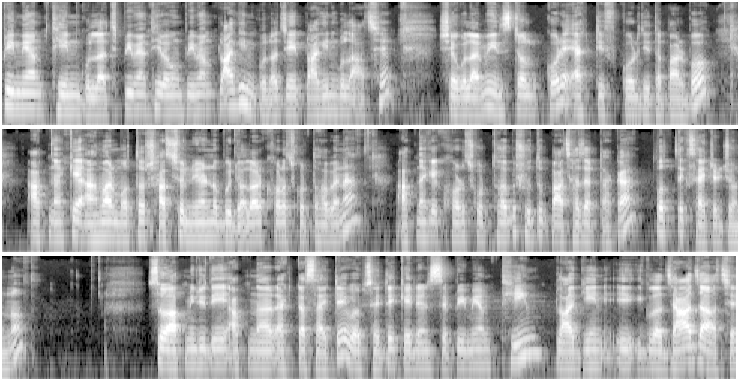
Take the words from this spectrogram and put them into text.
প্রিমিয়াম থিমগুলো আছে প্রিমিয়াম থিম এবং প্রিমিয়াম প্লাগিনগুলো যে প্লাগিনগুলো আছে, সেগুলো আমি ইনস্টল করে অ্যাক্টিভ করে দিতে পারব। আপনাকে আমার মতো সাতশো নিরানব্বই ডলার খরচ করতে হবে না। আপনাকে খরচ করতে হবে শুধু পাঁচ হাজার টাকা প্রত্যেক সাইটের জন্য। সো আপনি যদি আপনার একটা সাইটে ওয়েবসাইটে কেডেন্সে প্রিমিয়াম থিম প্লাগ ইন এগুলো যা যা আছে,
